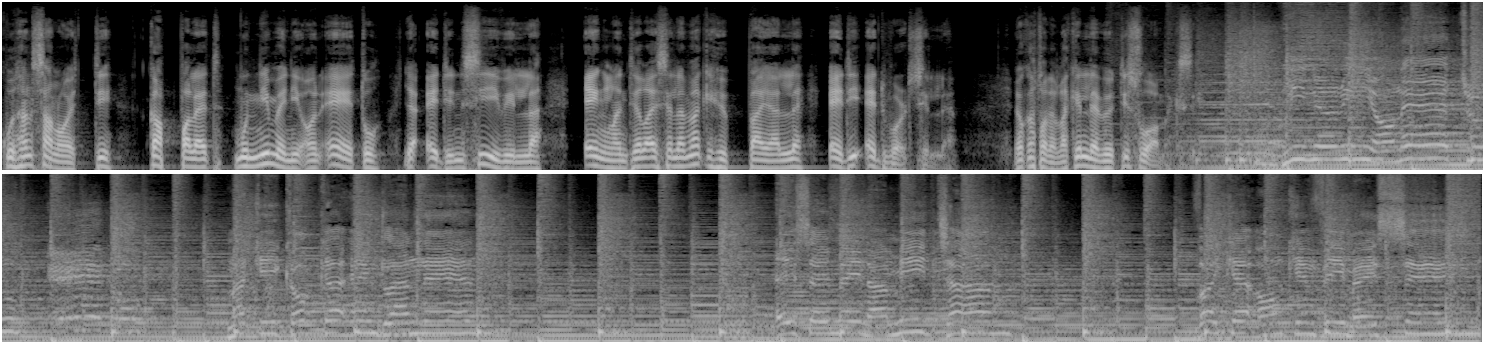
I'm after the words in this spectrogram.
kun hän sanoitti kappaleet Mun nimeni on Eetu ja Edin siivillä englantilaiselle mäkihyppääjälle Eddie Edwardsille, joka todellakin levytti suomeksi. Nimeni on Eetu, Eetu. mäkikokka englannin. Ei se meinaa mitään, vaikka onkin viimeisin.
